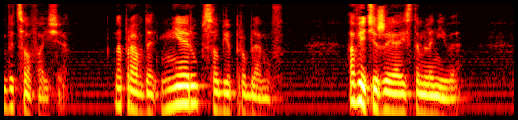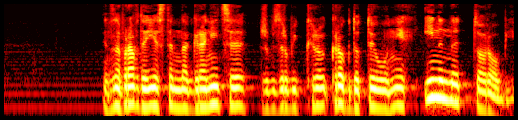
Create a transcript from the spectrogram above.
Wycofaj się. Naprawdę, nie rób sobie problemów. A wiecie, że ja jestem leniwy. Więc naprawdę jestem na granicy, żeby zrobić krok do tyłu. Niech inny to robi.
